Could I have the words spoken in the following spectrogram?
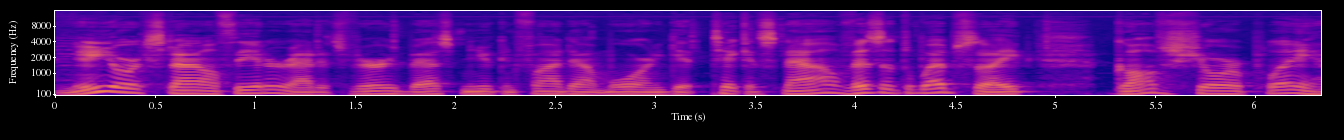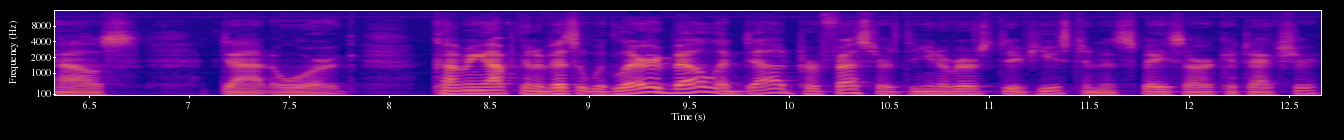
New York style theater at its very best. And you can find out more and get tickets now. Visit the website, gulfshoreplayhouse.org. Coming up, I'm going to visit with Larry Bell, endowed professor at the University of Houston in space architecture.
